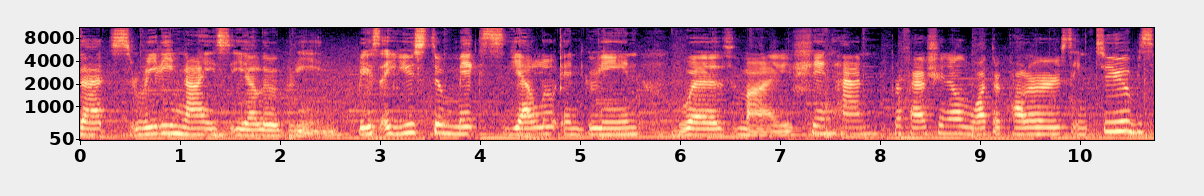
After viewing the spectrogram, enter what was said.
that's really nice yellow green because I used to mix yellow and green with my Shinhan professional watercolors in tubes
